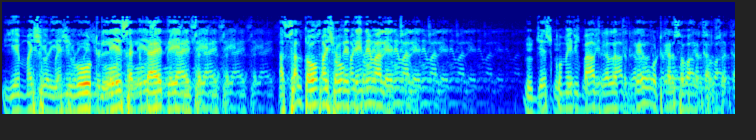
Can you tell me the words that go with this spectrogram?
یہ مشورہ یعنی ووٹ لے سکتا ہے دے نہیں سکتا۔ اصل تو مشورے دینے والے جو جس کو میری بات غلط گئے اٹھ کر سوال کر سکتا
